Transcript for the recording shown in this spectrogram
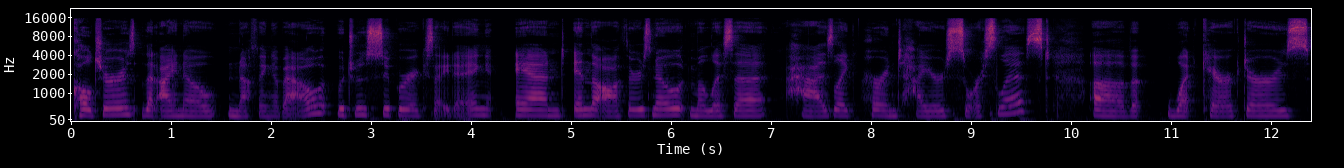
cultures that I know nothing about, which was super exciting. And in the author's note, Melissa has like her entire source list of what characters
